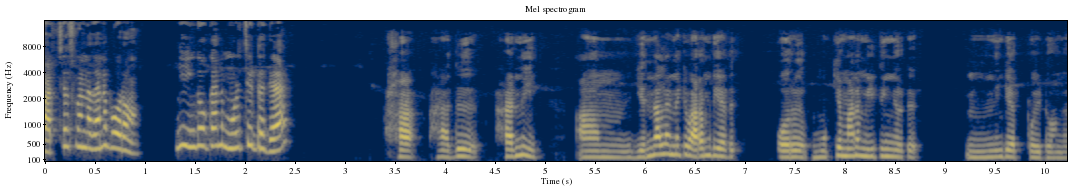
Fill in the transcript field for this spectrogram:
பர்ச்சேஸ் பண்ண தானே போறோம். நீ இங்க உட்காந்து முடிச்சிட்டு இருக்க ஹ- அது ஹனி என்னால இன்னைக்கு வர முடியாது. ஒரு முக்கியமான மீட்டிங் இருக்கு. நீங்க போயிட்டு வாங்க.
